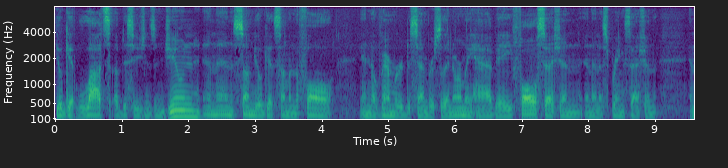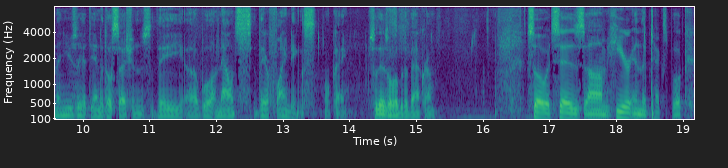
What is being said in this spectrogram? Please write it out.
you'll get lots of decisions in June, and then some you'll get some in the fall in November or December. So they normally have a fall session and then a spring session, and then usually at the end of those sessions they uh, will announce their findings. Okay, so there's a little bit of background. So it says um, here in the textbook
